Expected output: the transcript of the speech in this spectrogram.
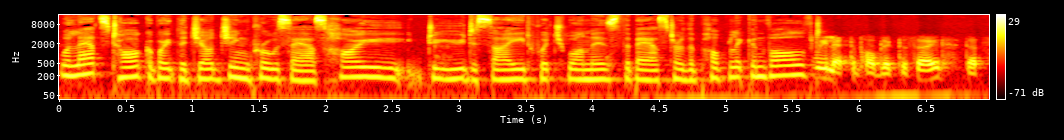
Well, let's talk about the judging process. How do you decide which one is the best? Are the public involved? We let the public decide. That's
